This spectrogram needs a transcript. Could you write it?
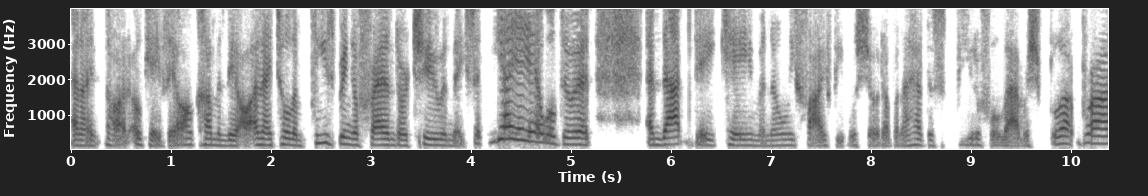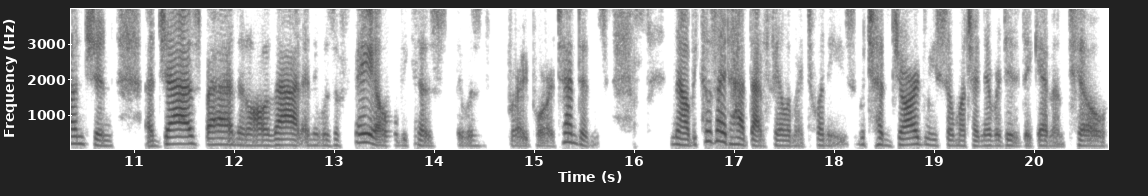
and I thought, okay, if they all come, and they all, and I told them, please bring a friend or two, and they said, yeah, yeah, yeah, we'll do it. And that day came, and only five people showed up, and I had this beautiful lavish brunch and a jazz band and all of that, and it was a fail because there was very poor attendance. Now, because I'd had that fail in my 20s, which had jarred me so much, I never did it again until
